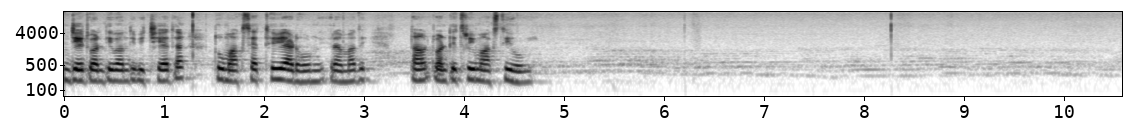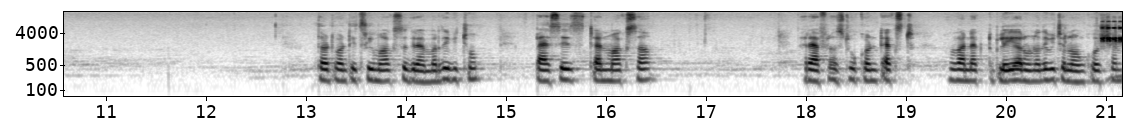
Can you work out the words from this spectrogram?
ਜੇ 21 ਦੀ ਪਿੱਛੇ ਹੈ ਤਾਂ 2 ਮਾਰਕਸ ਇੱਥੇ ਵੀ ਐਡ ਹੋਣਗੇ ਗ੍ਰਾਮਰ ਦੇ, ਤਾਂ 23 ਮਾਰਕਸ ਦੀ ਹੋਗੀ ਤਾਂ 23 ਮਾਰਕਸ ਗ੍ਰਾਮਰ ਦੇ ਵਿੱਚੋਂ ਪੈਸੇਜ 10 ਮਾਰਕਸ ਦਾ reference to context one act player ਉਹਨਾਂ ਦੇ ਵਿੱਚ ਲੌਂਗ ਕੁਐਸਚਨ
